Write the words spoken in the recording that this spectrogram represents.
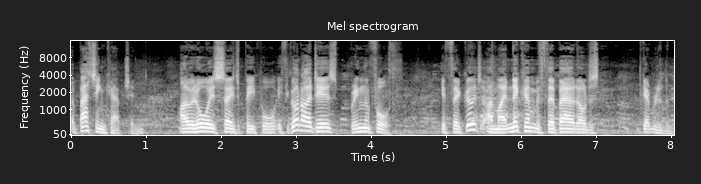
a batting captain, I would always say to people, if you've got ideas, bring them forth. If they're good, I might nick them. If they're bad, I'll just get rid of them.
